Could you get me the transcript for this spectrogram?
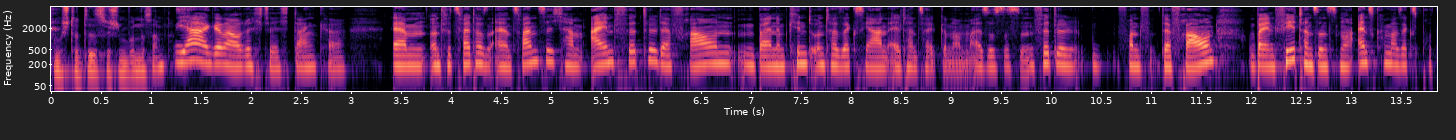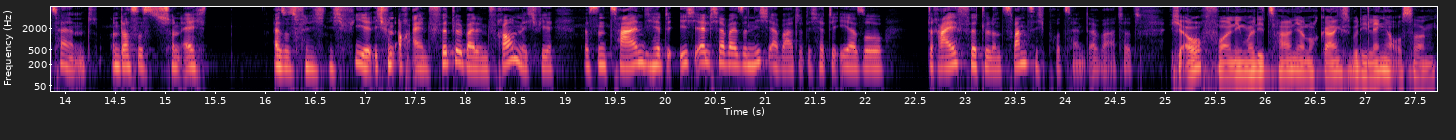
Vom Statistischen Bundesamt? Ja, genau, richtig, danke. Ähm, und für 2021 haben ein Viertel der Frauen bei einem Kind unter sechs Jahren Elternzeit genommen. Also es ist ein Viertel von der Frauen und bei den Vätern sind es nur 1,6 Prozent. Und das ist schon echt also das finde ich nicht viel. Ich finde auch ein Viertel bei den Frauen nicht viel. Das sind Zahlen, die hätte ich ehrlicherweise nicht erwartet. Ich hätte eher so drei Viertel und 20 Prozent erwartet. Ich auch, vor allen Dingen, weil die Zahlen ja noch gar nichts über die Länge aussagen.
